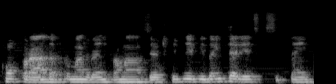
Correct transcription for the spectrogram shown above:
comprada por uma grande farmacêutica devido ao interesse que se tem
